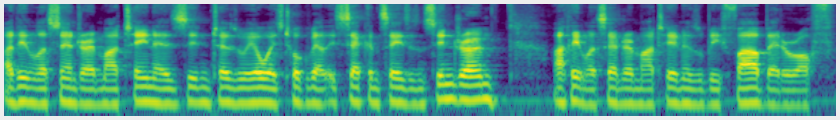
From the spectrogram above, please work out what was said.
I think Lisandro Martinez, in terms of we always talk about this second season syndrome, I think Lisandro Martinez will be far better off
